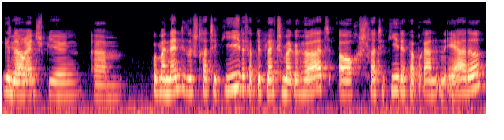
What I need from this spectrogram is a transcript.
die genau. da reinspielen. Ähm. Und man nennt diese Strategie, das habt ihr vielleicht schon mal gehört, auch Strategie der verbrannten Erde,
